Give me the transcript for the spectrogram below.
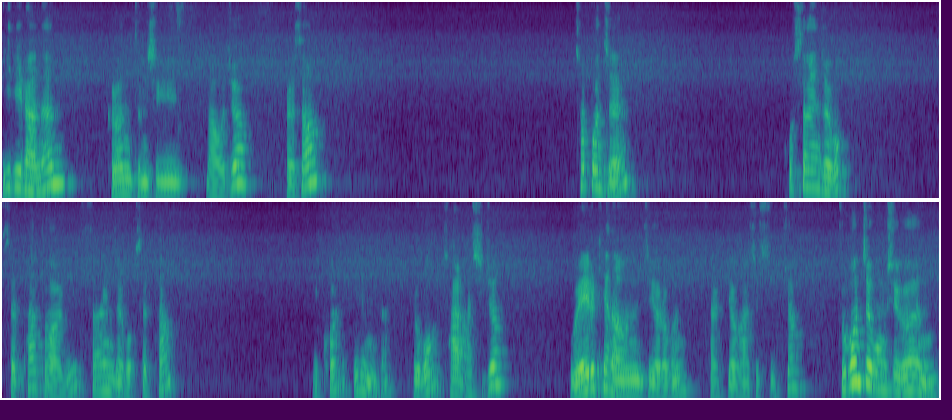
1이라는 그런 등식이 나오죠. 그래서 첫 번째 코사인 제곱 세타 더하기 사인 제곱 세타 이퀄 1입니다. 요거 잘 아시죠? 왜 이렇게 나오는지 여러분 잘 기억하실 수 있죠? 두 번째 공식은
